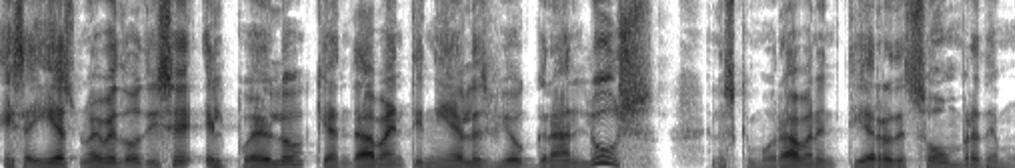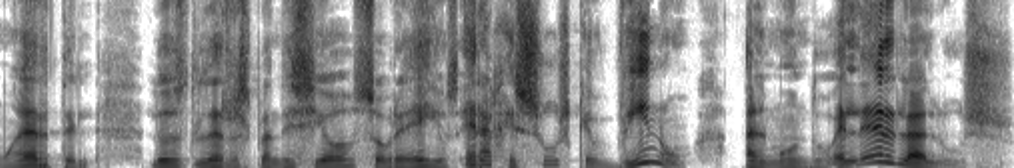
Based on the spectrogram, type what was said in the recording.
Isaías 9:2 dice, el pueblo que andaba en tinieblas vio gran luz. Los que moraban en tierra de sombra, de muerte, luz les resplandeció sobre ellos. Era Jesús que vino al mundo. Él era la luz.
